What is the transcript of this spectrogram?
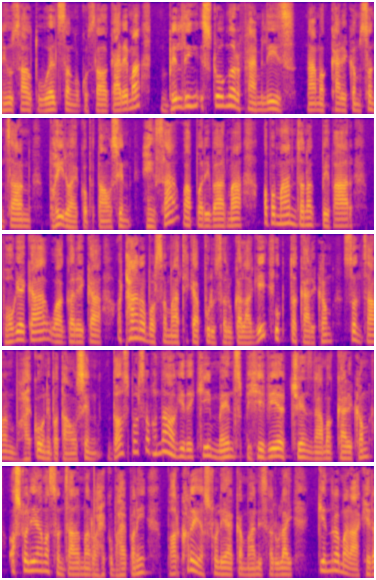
New South वेल्ससँगको सहकार्यमा बिल्डिङ स्ट्रोङ्गर फ्यामिलीज नामक कार्यक्रम सञ्चालन भइरहेको बताउँछिन्। हिंसा वा परिवारमा अपमानजनक व्यवहार भोगेका वा गरेका अठार वर्ष माथिका पुरुषहरूका लागि उक्त कार्यक्रम सञ्चालन भएको उनी बताउँछिन् दस वर्षभन्दा अघिदेखि मेन्स बिहेभियर चेन्ज नामक कार्यक्रम अस्ट्रेलियामा सञ्चालनमा रहेको भए पनि भर्खरै अस्ट्रेलियाका मानिसहरूलाई केन्द्रमा राखेर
